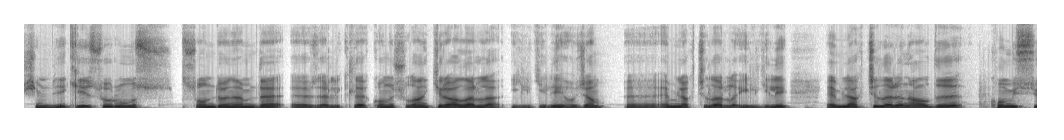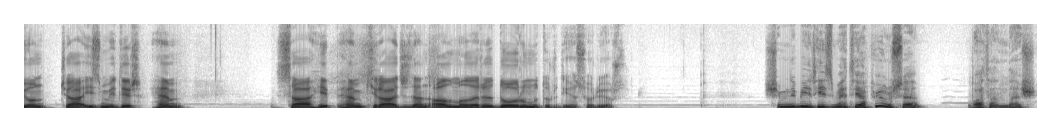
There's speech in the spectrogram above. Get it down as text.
Şimdiki sorumuz son dönemde e, özellikle konuşulan kiralarla ilgili hocam, e, emlakçılarla ilgili. Emlakçıların aldığı komisyon caiz midir? Hem sahip hem kiracıdan almaları doğru mudur diye soruyor. Şimdi bir hizmet yapıyorsa vatandaş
